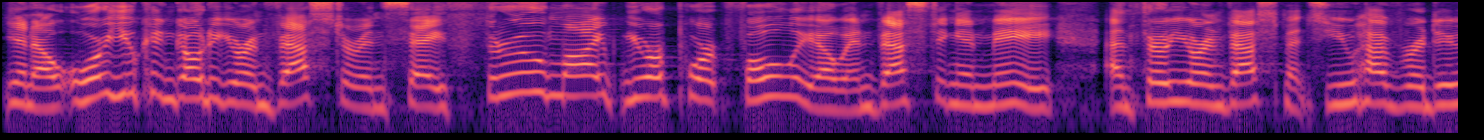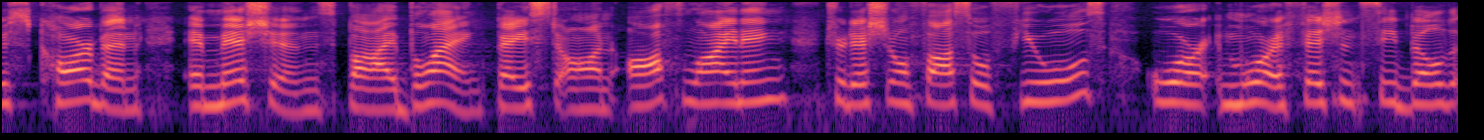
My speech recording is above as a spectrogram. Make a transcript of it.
you know, or you can go to your investor and and say, through my, your portfolio, investing in me, and through your investments, you have reduced carbon emissions by blank based on offlining traditional fossil fuels or more efficiency build,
